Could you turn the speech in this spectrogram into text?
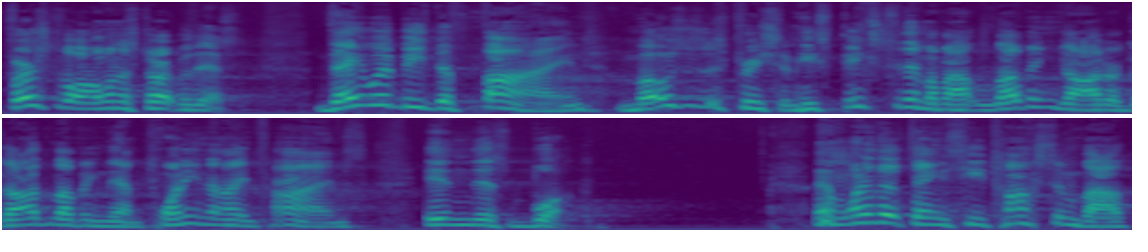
First of all, I want to start with this. They would be defined, Moses is preaching them. He speaks to them about loving God or God loving them 29 times in this book. And one of the things he talks about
